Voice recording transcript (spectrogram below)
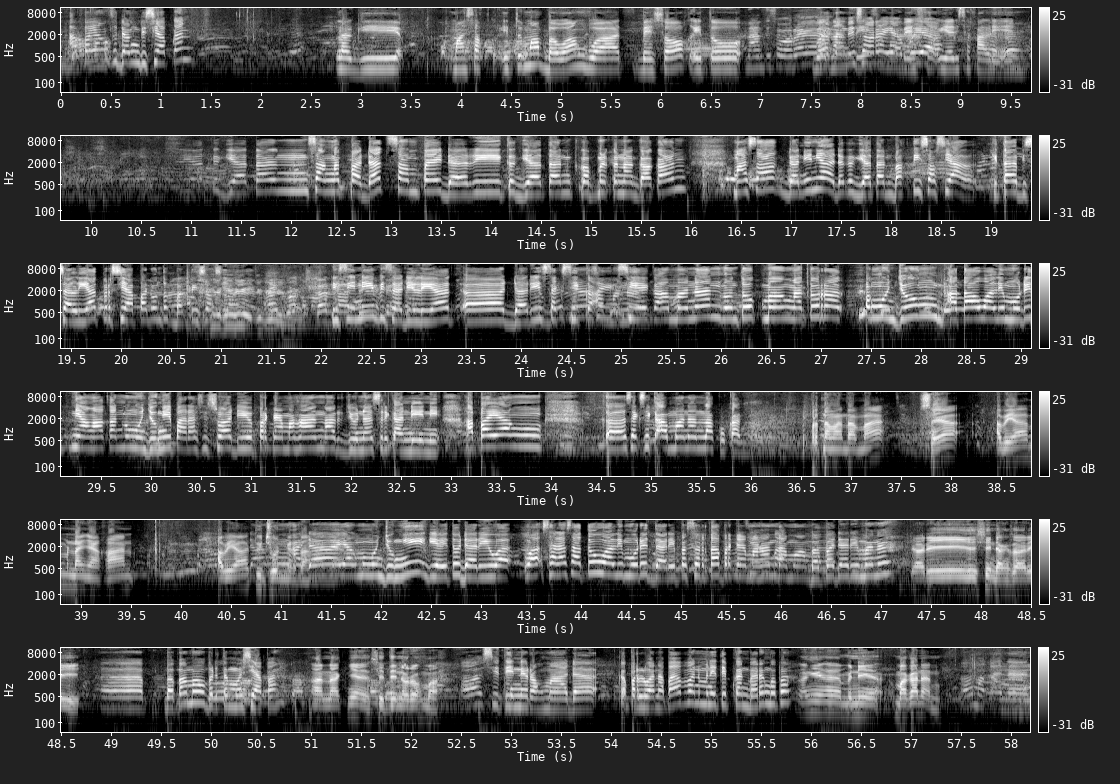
Apa yang sedang disiapkan? Lagi masak itu mah bawang buat besok itu Nanti sore. buat nanti, nanti sore ya, Bu besok ya. ya disekaliin. Lihat kegiatan sangat padat sampai dari kegiatan kepenegakan, masak dan ini ada kegiatan bakti sosial. Kita bisa lihat persiapan untuk bakti sosial. Di sini bisa dilihat eh, dari seksi keamanan. keamanan untuk mengatur pengunjung atau wali murid yang akan mengunjungi para siswa di perkemahan Arjuna Sri Kandi ini. Apa yang eh, seksi keamanan lakukan? Pertama-tama saya apa ya menanyakan apa ya tujuan Ada kedatangannya. yang mengunjungi dia itu dari wa- wa- salah satu wali murid dari peserta perkemahan tamu. Bapak dari mana? Dari Sindang Sari, Eh, Bapak mau bertemu siapa? anaknya Siti Nurrohmah. Oh, Siti Nirohma. Ada keperluan apa? Apa menitipkan barang Bapak? Ini eh, ini makanan. Oh, makanan.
